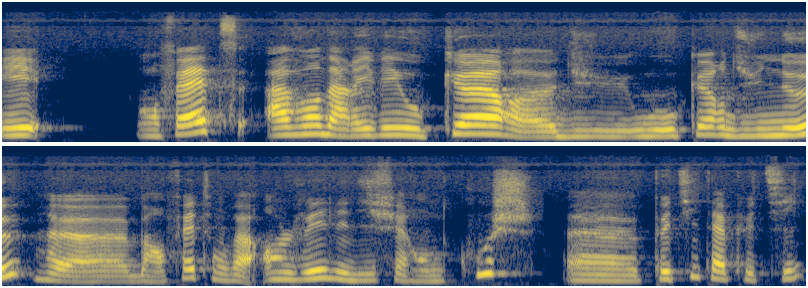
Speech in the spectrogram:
Et en fait, avant d'arriver au cœur euh, du, ou au cœur du nœud, euh, bah, en fait, on va enlever les différentes couches euh, petit à petit.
